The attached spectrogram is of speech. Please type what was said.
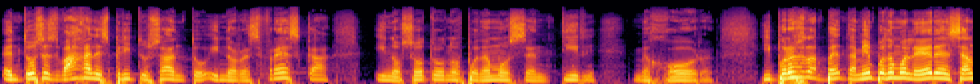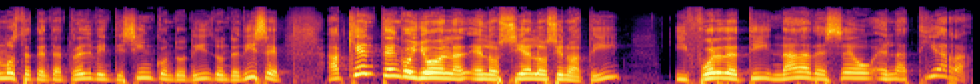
entonces baja el Espíritu Santo y nos refresca y nosotros nos podemos sentir mejor. Y por eso también podemos leer en Salmos 73, 25, donde dice, ¿a quién tengo yo en, los cielos sino a ti? Y fuera de ti nada deseo en la tierra.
